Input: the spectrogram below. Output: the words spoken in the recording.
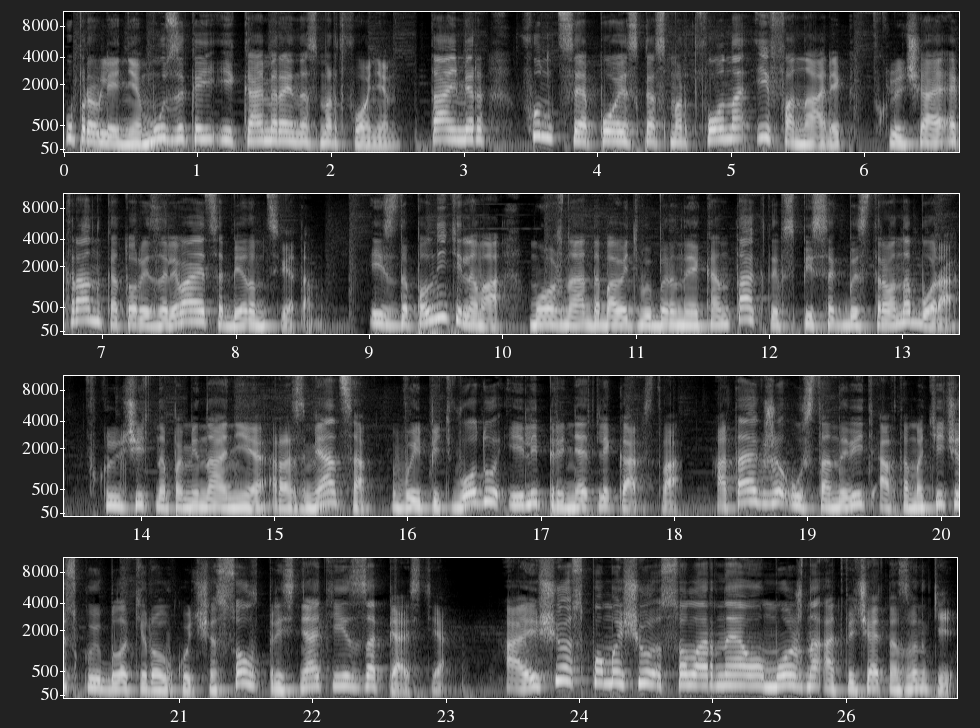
управление музыкой и камерой на смартфоне, таймер, функция поиска смартфона и фонарик, включая экран, который заливается белым цветом. Из дополнительного можно добавить выбранные контакты в список быстрого набора, включить напоминание размяться, выпить воду или принять лекарство, а также установить автоматическую блокировку часов при снятии с запястья. А еще с помощью Solar Neo можно отвечать на звонки.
